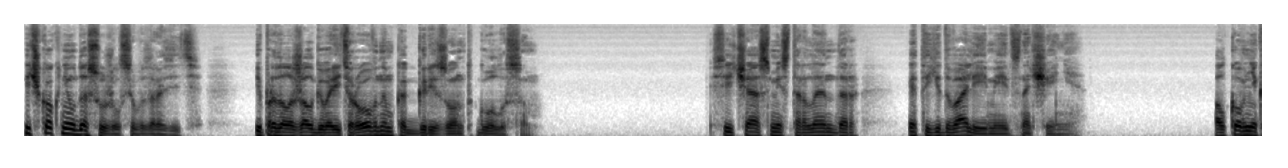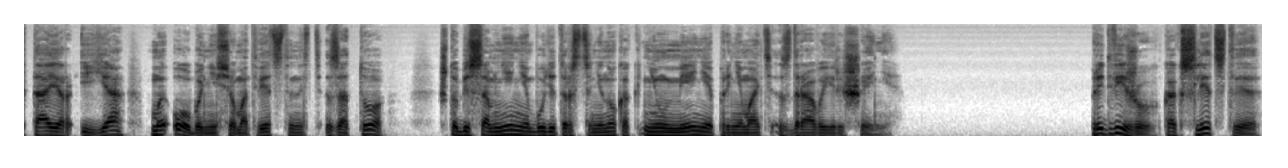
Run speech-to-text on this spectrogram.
Хичкок не удосужился возразить и продолжал говорить ровным, как горизонт, голосом. «Сейчас, мистер Лендер, это едва ли имеет значение. Полковник Тайер и я, мы оба несем ответственность за то, что без сомнения будет расценено как неумение принимать здравые решения. Предвижу, как следствие,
